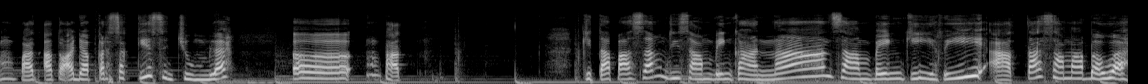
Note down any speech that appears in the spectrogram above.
empat atau ada persegi sejumlah uh, empat kita pasang di samping kanan, samping kiri, atas sama bawah.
